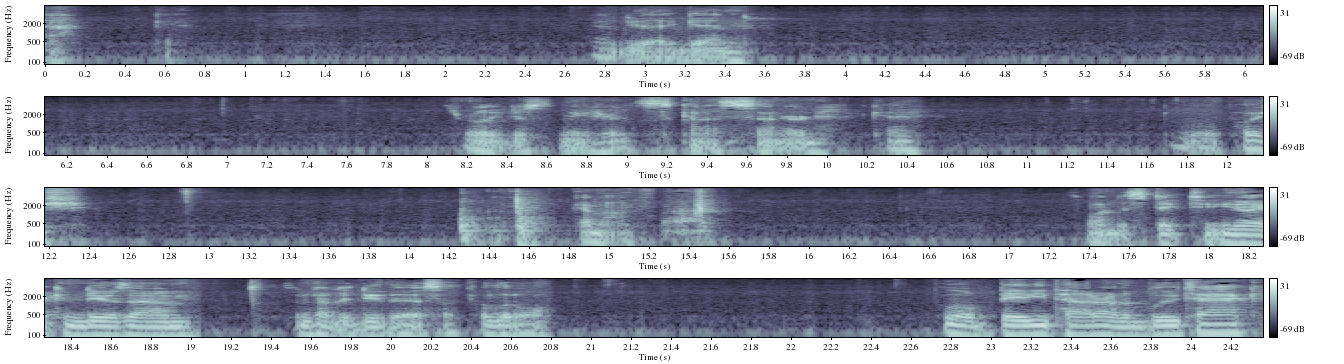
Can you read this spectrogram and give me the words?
Ah, okay. And do that again. Just make sure it's kind of centered, okay? Give a little push. Come on. Just wanted to stick to, you know, what I can do is um Sometimes I do this. I put a little, a little baby powder on the Blu-Tack,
